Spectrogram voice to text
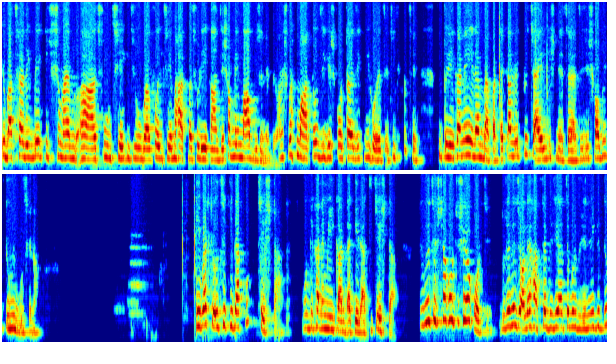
বাচ্চারা দেখবে কিছু সময় ছুঁড়ছে, কিছু বা ফলছে বা হাত পা ছড়িয়ে কাঁদছে সবটাই মা বুঝে নেবে। অনেক সময় মাকেও জিজ্ঞেস করতে হয় যে কি হয়েছে, ঠিক আছে? তো এখানে এরম ব্যাপারটা কারও একটু চাইল্ডিশ নেচার আছে যে সবই তুমি বুঝে নাও। এবার চলছে কি দেখো? চেষ্টা। মধ্যখানে আমি এই কার্ডটা কে রাখছি, চেষ্টা। তুমিও চেষ্টা করছ, সেও করছে। দুজনে জলে হাতটা ভিজে যাচ্ছে বলে দুজনেই কিন্তু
